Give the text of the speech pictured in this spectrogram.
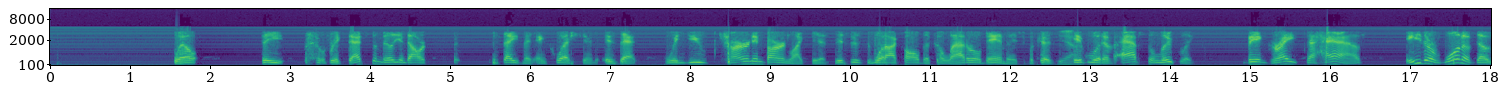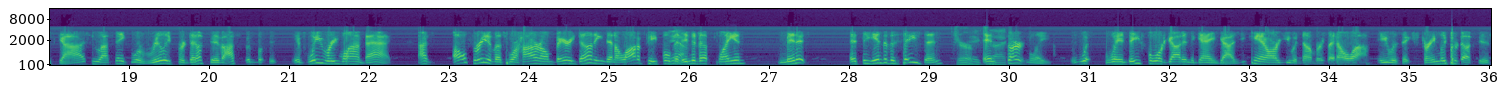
Well, see, Rick, that's the million dollar statement and question is that when you churn and burn like this, this is what I call the collateral damage because yeah. it would have absolutely been great to have either one of those guys who I think were really productive. I, if we rewind back, I, all three of us were higher on Barry Dunning than a lot of people Yeah. that ended up playing minutes at the end of the season. Sure. And certainly, w- when D Ford got in the game, guys, you can't argue with numbers. They don't lie. He was extremely productive,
